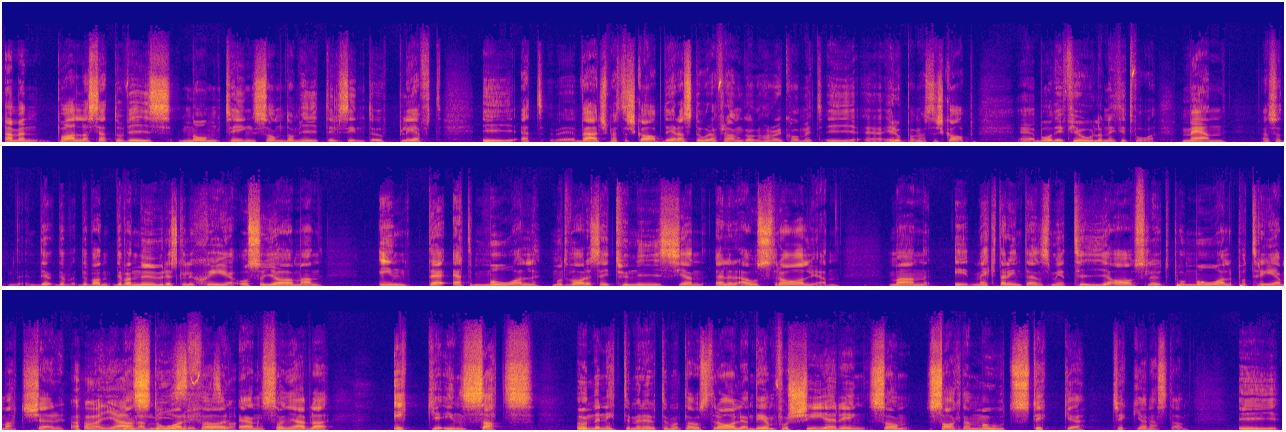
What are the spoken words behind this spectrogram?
ja, men på alla sätt och vis någonting som de hittills inte upplevt i ett eh, världsmästerskap. Deras stora framgång har ju kommit i eh, Europamästerskap eh, både i fjol och 92. Men alltså, det, det, det, var, det var nu det skulle ske och så gör man inte ett mål mot vare sig Tunisien eller Australien. Man mäktar inte ens med tio avslut på mål på tre matcher. Man står för alltså. en sån jävla icke-insats under 90 minuter mot Australien. Det är en forcering som saknar motstycke, tycker jag nästan, i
